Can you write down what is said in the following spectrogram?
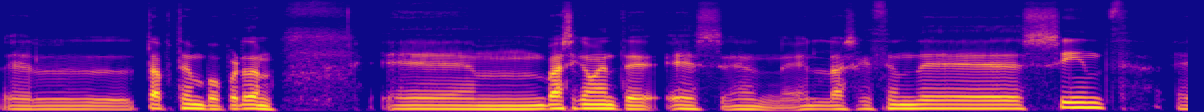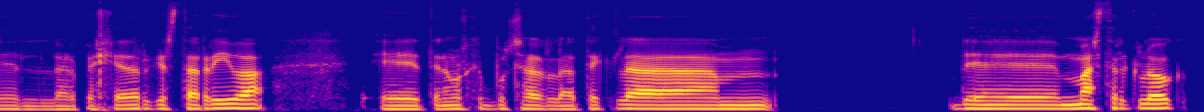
el tap tempo, perdón. Em, básicamente es en, la sección de synth, el arpegiador que está arriba, eh, tenemos que pulsar la tecla mm, de master clock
